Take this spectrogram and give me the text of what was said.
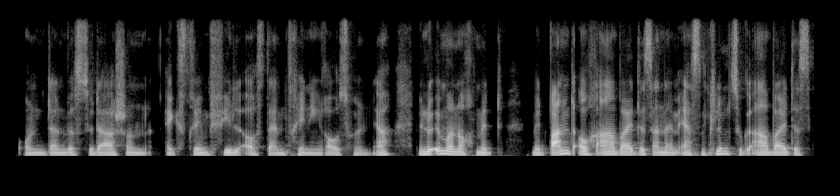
und dann wirst du da schon extrem viel aus deinem Training rausholen. Ja? Wenn du immer noch mit, mit Band auch arbeitest, an deinem ersten Klimmzug arbeitest,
